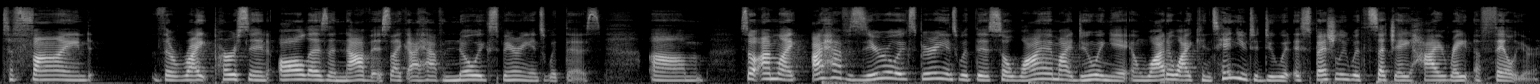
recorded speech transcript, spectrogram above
to find the right person all as a novice. Like, I have no experience with this. Um, so I'm like, I have zero experience with this. So why am I doing it? And why do I continue to do it, especially with such a high rate of failure?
